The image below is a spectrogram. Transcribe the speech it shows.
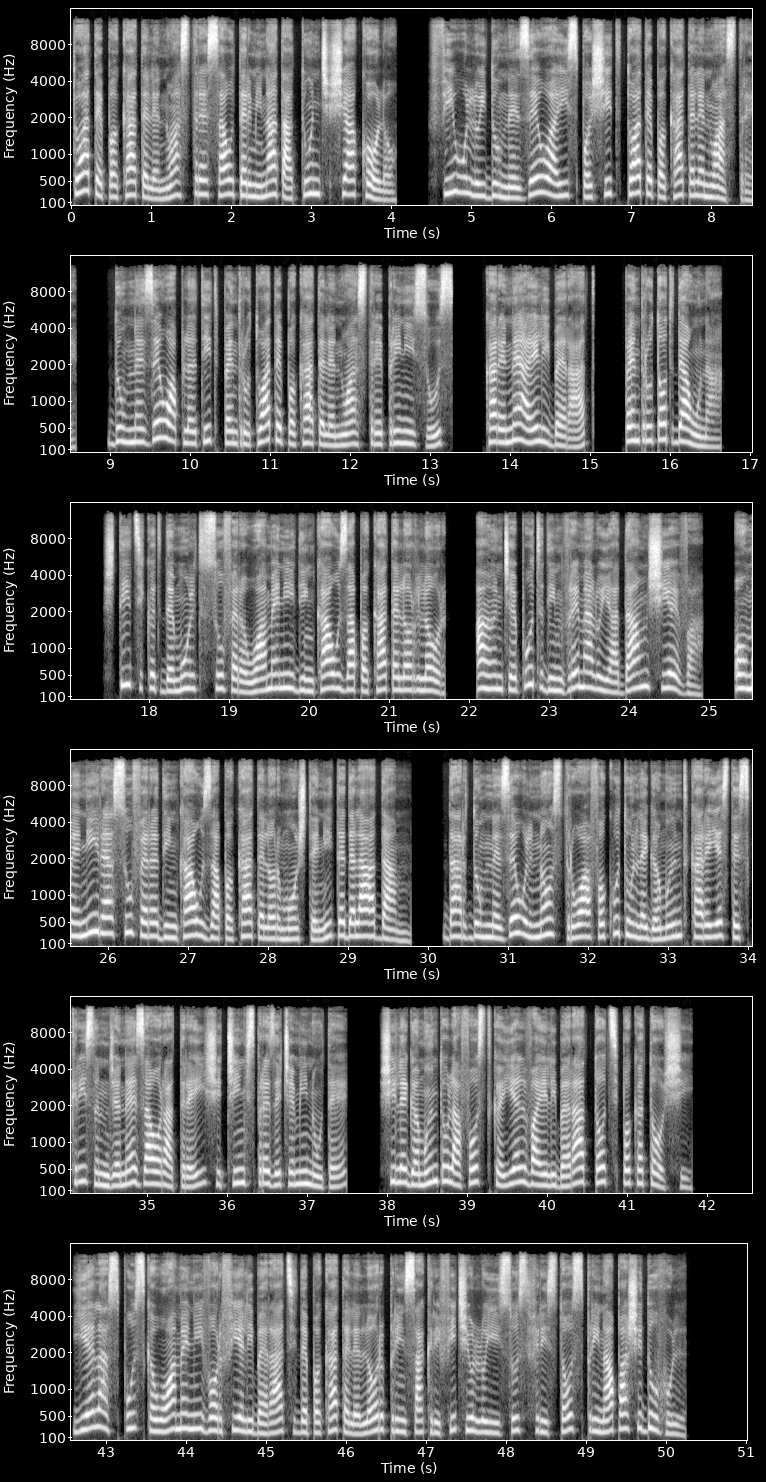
Toate păcatele noastre s-au terminat atunci și acolo. Fiul lui Dumnezeu a ispășit toate păcatele noastre. Dumnezeu a plătit pentru toate păcatele noastre prin Isus, care ne-a eliberat, pentru totdeauna. Știți cât de mult suferă oamenii din cauza păcatelor lor. A început din vremea lui Adam și Eva. Omenirea suferă din cauza păcatelor moștenite de la Adam. Dar Dumnezeul nostru a făcut un legământ care este scris în Geneza ora 3 și 15 minute, și legământul a fost că El va elibera toți păcătoșii. El a spus că oamenii vor fi eliberați de păcatele lor prin sacrificiul lui Isus Hristos prin apa și Duhul.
